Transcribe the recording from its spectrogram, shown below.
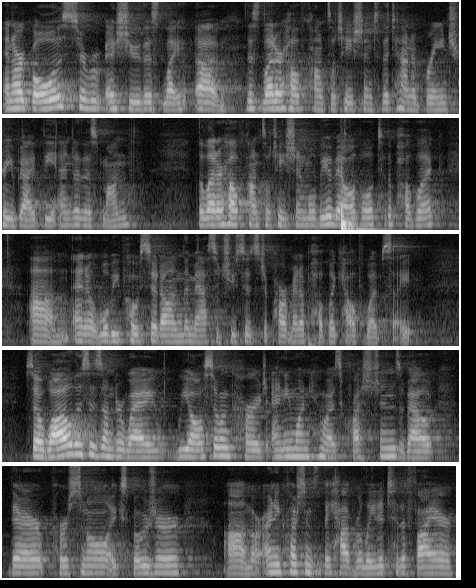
And our goal is to issue this, uh, this letter health consultation to the town of Braintree by the end of this month. The letter health consultation will be available to the public um, and it will be posted on the Massachusetts Department of Public Health website. So while this is underway, we also encourage anyone who has questions about their personal exposure um, or any questions that they have related to the fire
